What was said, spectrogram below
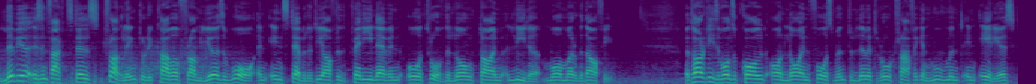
Libya is in fact still struggling to recover from years of war and instability after the 2011 overthrow of the long-time leader Muammar Gaddafi. Authorities have also called on law enforcement to limit road traffic and movement in areas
